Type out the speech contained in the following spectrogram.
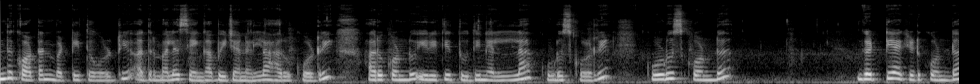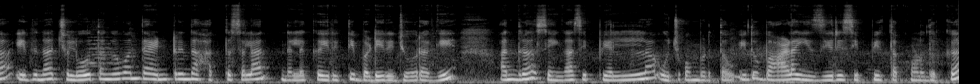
ಒಂದು ಕಾಟನ್ ಬಟ್ಟೆ ತೊಗೊಳ್ರಿ, ಅದ್ರ ಮೇಲೆ ಶೇಂಗಾ ಬೀಜನೆಲ್ಲ ಹರ್ಕೊಳ್ರಿ. ಹರ್ಕೊಂಡು ಈ ರೀತಿ ತುದಿನೆಲ್ಲ ಕೂಡಿಸ್ಕೊಳ್ರಿ. ಕೂಡಿಸ್ಕೊಂಡು ಗಟ್ಟಿಯಾಗಿ ಹಿಡ್ಕೊಂಡು ಇದನ್ನು ಚಲೋ ತಂಗ ಒಂದು ಎಂಟರಿಂದ ಹತ್ತು ಸಲ ನೆಲಕ್ಕೆ ಈ ರೀತಿ ಬಡೀರಿ ಜೋರಾಗಿ. ಅಂದ್ರೆ ಶೇಂಗಾ ಸಿಪ್ಪಿ ಎಲ್ಲ ಉಜ್ಕೊಂಡ್ಬಿಡ್ತಾವೆ. ಇದು ಭಾಳ ಈಸಿ ರೀ ಸಿಪ್ಪಿ ತಕ್ಕೊಳೋದಕ್ಕೆ.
